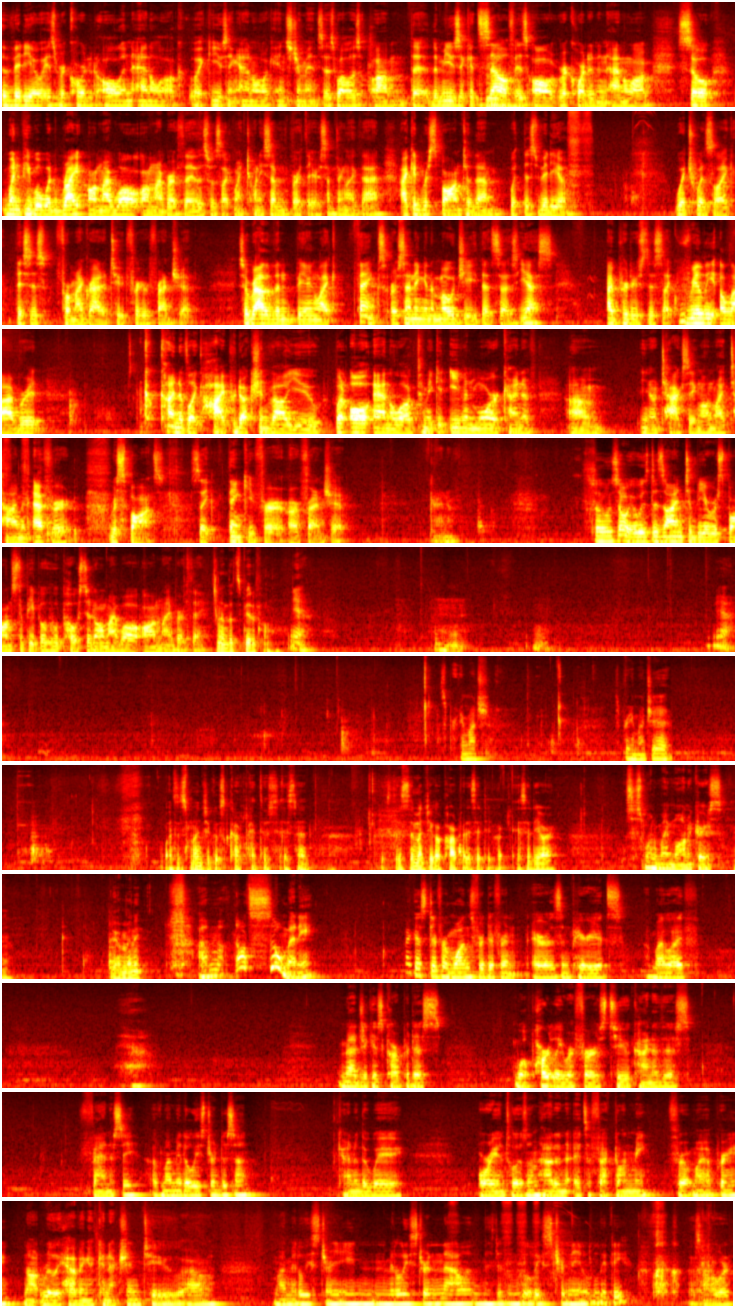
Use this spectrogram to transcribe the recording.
the video is recorded all in analog, like using analog instruments, as well as um, the the music itself is all recorded in analog. So when people would write on my wall on my birthday, this was like my 27th birthday or something like that, I could respond to them with this video, which was like, "This is for my gratitude for your friendship." So rather than being like thanks or sending an emoji that says yes, I produced this like really elaborate kind of like high production value, but all analog to make it even more kind of um, you know taxing on my time and effort response. It's like thank you for our friendship, kind of. So so it was designed to be a response to people who posted on my wall on my birthday. And that's beautiful. Yeah. Mhm. Mm. Yeah. That's pretty much. That's pretty much it. What is magicus carpetus? Is that is this the magical carpet? Is it your? Is it your? It's just one of my monikers. Do you have many? Um, not so many. I guess different ones for different eras and periods of my life. Magicus carpetus, well, partly refers to kind of this fantasy of my Middle Eastern descent. Kind of the way Orientalism had an, its effect on me throughout my upbringing, not really having a connection to uh, my Middle Eastern Middle Eastern Middle Easternality. That's not a word.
